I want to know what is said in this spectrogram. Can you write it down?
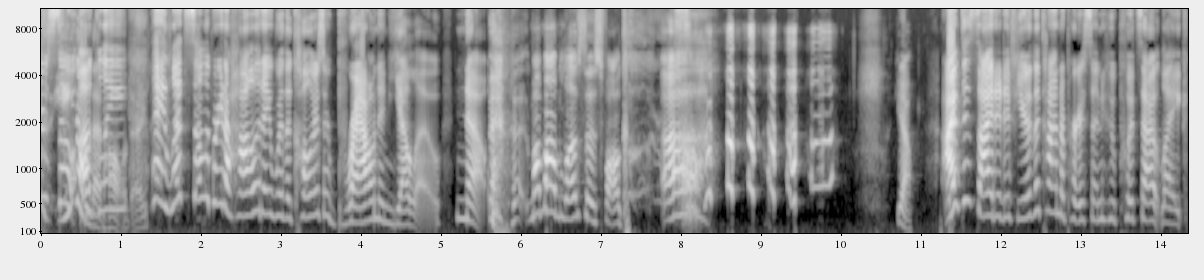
colors is are so eat on that ugly. holiday. Hey, let's celebrate a holiday where the colors are brown and yellow. No. My mom loves those fall colors. Yeah, I've decided if you're the kind of person who puts out like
